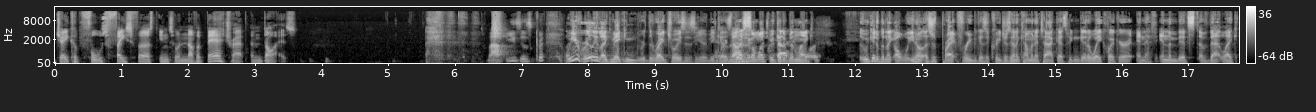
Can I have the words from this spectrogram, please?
Jacob falls face first into another bear trap and dies. Wow. Jesus Christ. We are really like making the right choices here because We're there's so much we could have been like, bullets. We could have been like, oh, well, you know, let's just pry it free because the creature's going to come and attack us. We can get away quicker. And if in the midst of that like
